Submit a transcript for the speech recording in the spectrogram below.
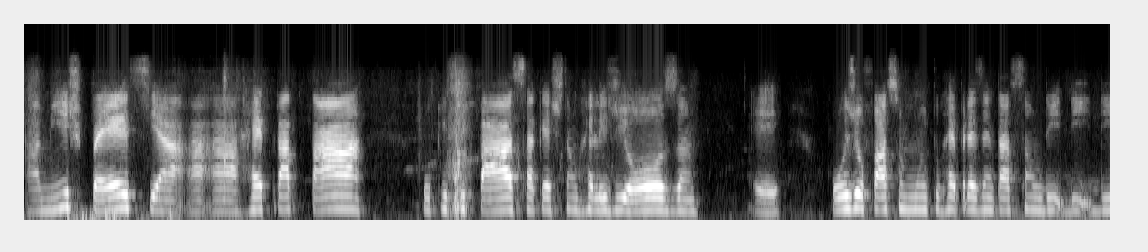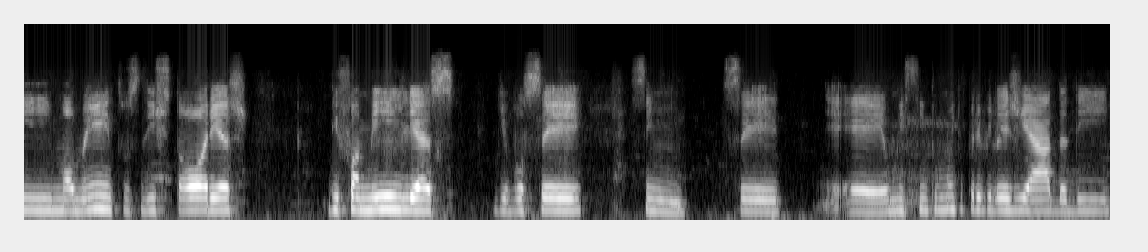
a minha espécie, a, a, retratar o que se passa, a questão religiosa. É. Hoje eu faço muito representação de, de, de momentos, de histórias, de famílias, de você, sim, ser, é, eu me sinto muito privilegiada de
